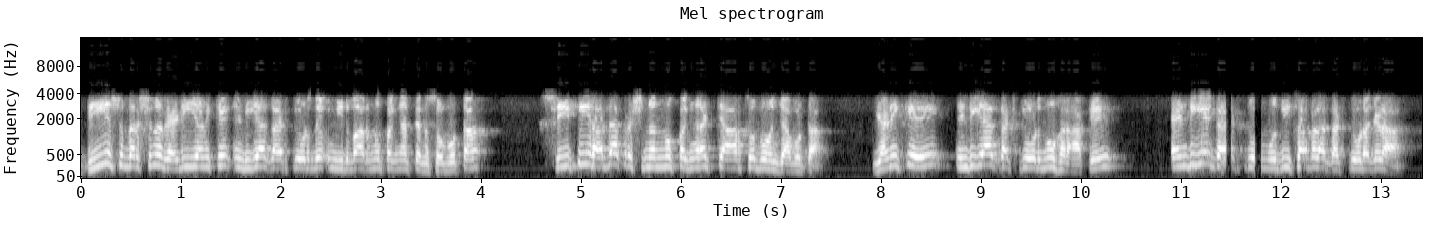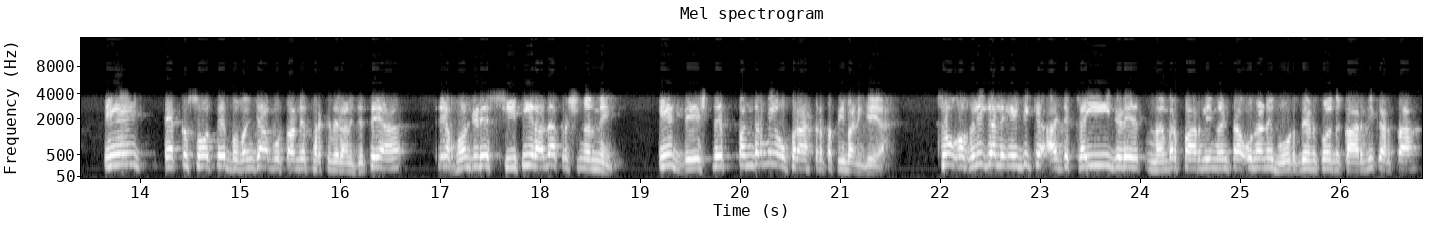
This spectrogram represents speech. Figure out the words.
ਬੀ ਸੁਦਰਸ਼ਨ ਰੈਡੀ ਯਾਨੀ ਕਿ ਇੰਡੀਆ ਗੱਠਜੋੜ ਦੇ ਉਮੀਦਵਾਰ ਨੂੰ ਪਈਆਂ 300 ਵੋਟਾਂ। ਸੀਪੀ ਰਾਧਾ ਕ੍ਰਿਸ਼ਨਨ ਨੂੰ ਪਈਆਂ 452 ਵੋਟਾਂ। ਯਾਨੀ ਕਿ ਇੰਡੀਆ ਗੱਠਜੋੜ ਨੂੰ ਹਰਾ ਕੇ ਐਨਡੀਏ ਗੱਠਜੋੜ, ਮੋਦੀ ਸਾਹਿਬ ਵਾਲਾ ਗੱਠਜੋੜ ਆ ਜਿਹੜਾ, ਇਹ 100 ਤੇ 52 ਵੋਟਾਂ ਦੇ ਫ਼ਰਕ ਦੇ ਨਾਲ ਜਿੱਤਿਆ। ਤੇ ਹੁਣ ਜਿਹੜੇ ਸੀਪੀ ਰਾਧਾ ਕ੍ਰਿਸ਼ਨਨ ਨੇ, ਇਹ ਦੇਸ਼ ਦੇ 15ਵੇਂ ਉਪ ਰਾਸ਼ਟਰਪਤੀ ਬਣ ਗਏ ਆ। ਸੋ ਅਗਲੀ ਗੱਲ ਇਹ ਜੀ ਕਿ ਅੱਜ ਕਈ ਜਿਹੜੇ ਮੈਂਬਰ ਪਾਰਲੀਮੈਂਟ ਆ, ਉਹਨਾਂ ਨੇ ਵੋਟ ਦੇਣ ਤੋਂ ਇਨਕਾਰ ਵੀ ਕਰਤਾ।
